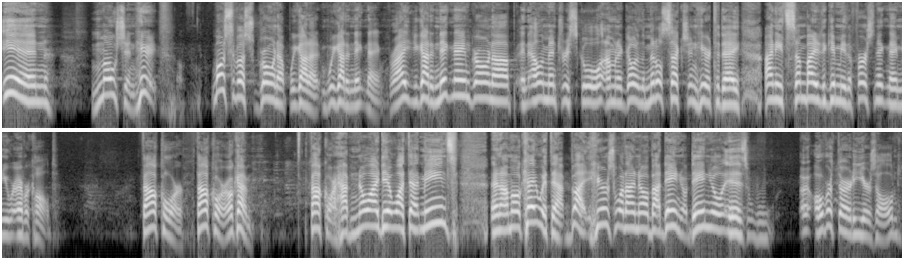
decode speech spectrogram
in motion. Here most of us growing up, we got a we got a nickname, right? You got a nickname growing up in elementary school. I'm going to go to the middle section here today. I need somebody to give me the first nickname you were ever called. Falkor. Falkor. Okay. Falkor. I have no idea what that means, and I'm okay with that. But here's what I know about Daniel. Daniel is over 30 years old.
